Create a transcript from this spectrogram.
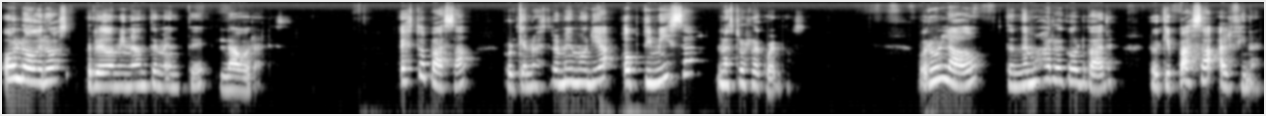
o logros predominantemente laborales. Esto pasa porque nuestra memoria optimiza nuestros recuerdos. Por un lado, tendemos a recordar lo que pasa al final.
